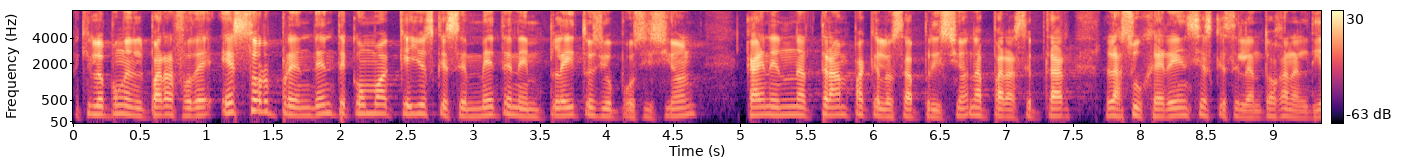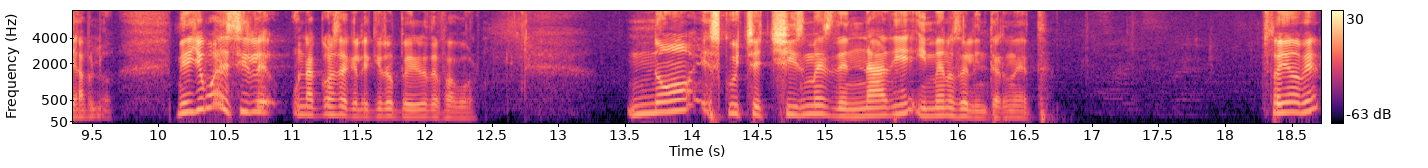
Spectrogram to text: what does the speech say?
Aquí lo pongo en el párrafo de, es sorprendente cómo aquellos que se meten en pleitos y oposición caen en una trampa que los aprisiona para aceptar las sugerencias que se le antojan al diablo. Mire, yo voy a decirle una cosa que le quiero pedir de favor. No escuche chismes de nadie y menos del Internet. ¿Está yendo bien?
